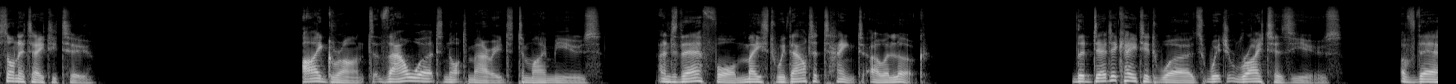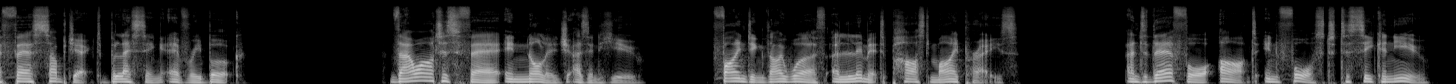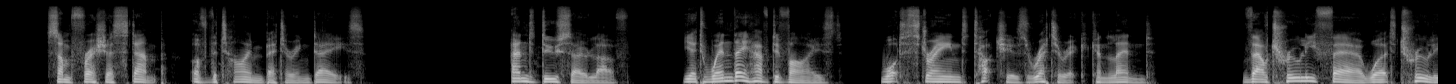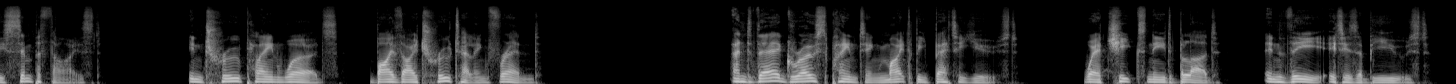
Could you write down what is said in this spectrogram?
Sonnet 82 I grant thou wert not married to my muse, and therefore mayst without a taint o'erlook the dedicated words which writers use, of their fair subject blessing every book. Thou art as fair in knowledge as in hue, finding thy worth a limit past my praise, and therefore art enforced to seek anew some fresher stamp of the time bettering days. And do so, love, yet when they have devised what strained touches rhetoric can lend, thou truly fair wert truly sympathized, in true plain words, by thy true telling friend. And their gross painting might be better used, where cheeks need blood, in thee it is abused.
